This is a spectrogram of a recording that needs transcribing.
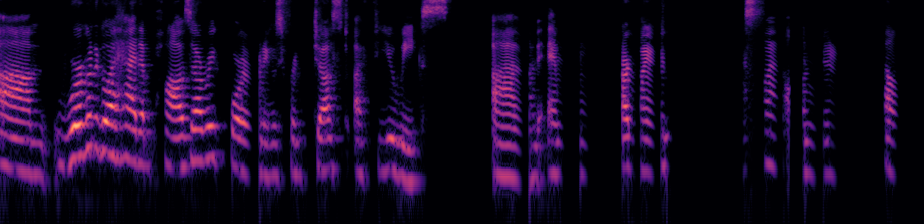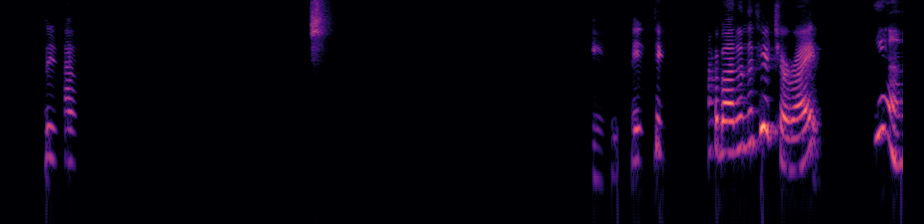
um, we're going to go ahead and pause our recordings for just a few weeks. Um, and we are going to talk about in the future, right? Yeah.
